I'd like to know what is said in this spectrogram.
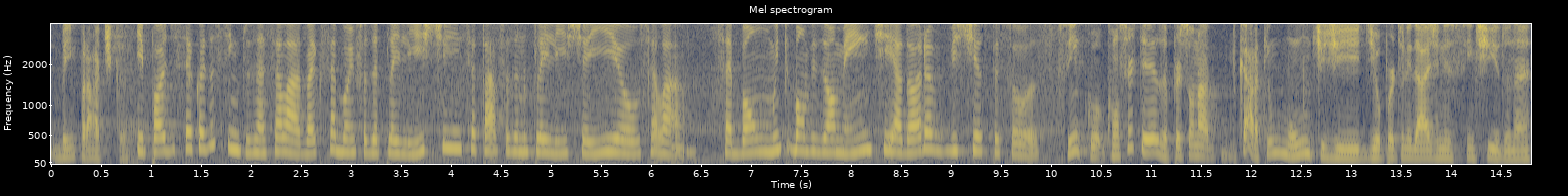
bem prática. E pode ser coisa simples, né? Sei lá, vai que você é bom em fazer playlist e você tá fazendo playlist aí, ou sei lá, você é bom, muito bom visualmente e adora vestir as pessoas. Sim, co- com certeza. Persona... Cara, tem um monte de, de oportunidade nesse sentido, né?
